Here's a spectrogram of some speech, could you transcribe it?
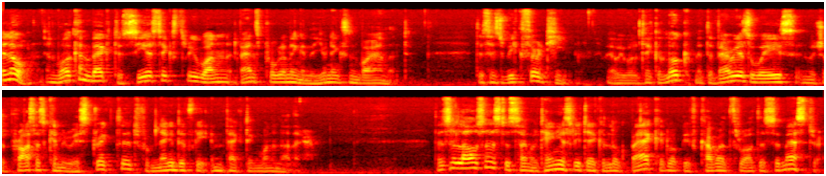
Hello, and welcome back to CS631 Advanced Programming in the Unix Environment. This is week 13, where we will take a look at the various ways in which a process can be restricted from negatively impacting one another. This allows us to simultaneously take a look back at what we've covered throughout the semester,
